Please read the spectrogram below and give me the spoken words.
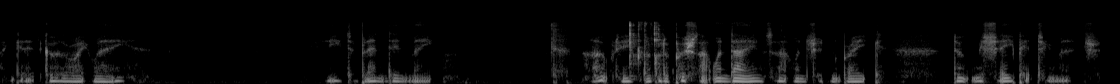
I can get it to go the right way. You need to blend in, mate. Hopefully, I've got to push that one down so that one shouldn't break. Don't misshape it too much.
